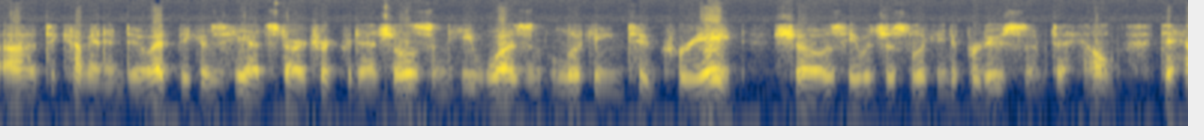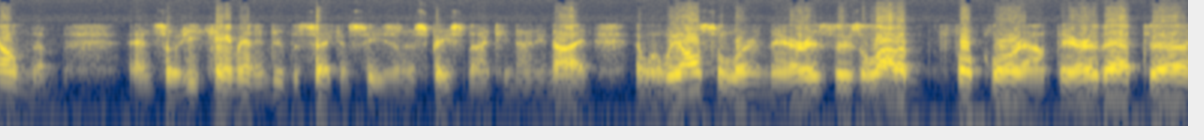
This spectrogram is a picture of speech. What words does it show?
uh, to come in and do it because he had Star Trek credentials and he wasn't looking to create shows. He was just looking to produce them, to helm to helm them. And so he came in and did the second season of Space 1999. And what we also learned there is there's a lot of folklore out there that uh,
